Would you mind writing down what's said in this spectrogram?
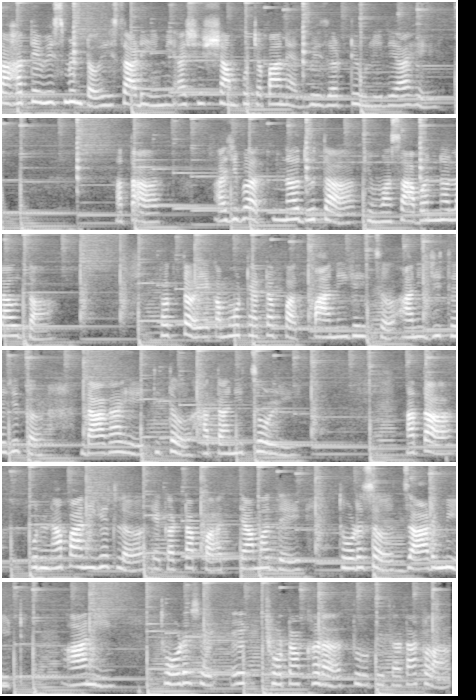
दहा ते वीस मिनटं ही साडी मी अशीच शॅम्पूच्या पाण्यात भिजत ठेवलेली आहे. आता अजिबात न धुता किंवा साबण न लावता फक्त एका मोठ्या टप्पात पाणी घ्यायचं आणि जिथं जिथं डाग आहे तिथं हाताने चोळली. आता पुन्हा पाणी घेतलं एका टप्पात त्यामध्ये थोडंसं जाड मीठ आणि थोडेसे एक छोटा खडा तुरटीचा टाकला.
